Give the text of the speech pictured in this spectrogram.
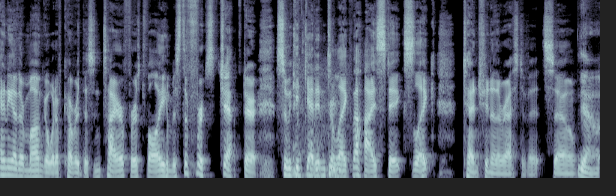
any other manga would have covered this entire first volume as the first chapter, so we could get into like the high stakes like tension of the rest of it. So yeah,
